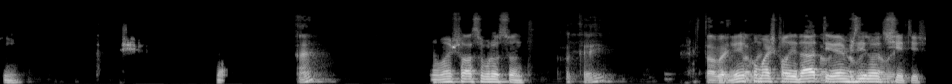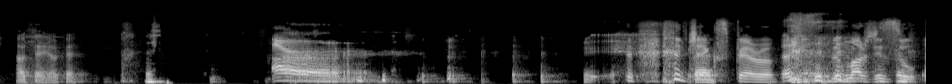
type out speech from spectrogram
Sim. Hã? Não vamos falar sobre o assunto. Ok. Está bem. Ver tá com bem. mais qualidade, Tá tivemos tá de ir a tá outros bem. sítios. Ok, ok. Jack Sparrow, da Margem Sul.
